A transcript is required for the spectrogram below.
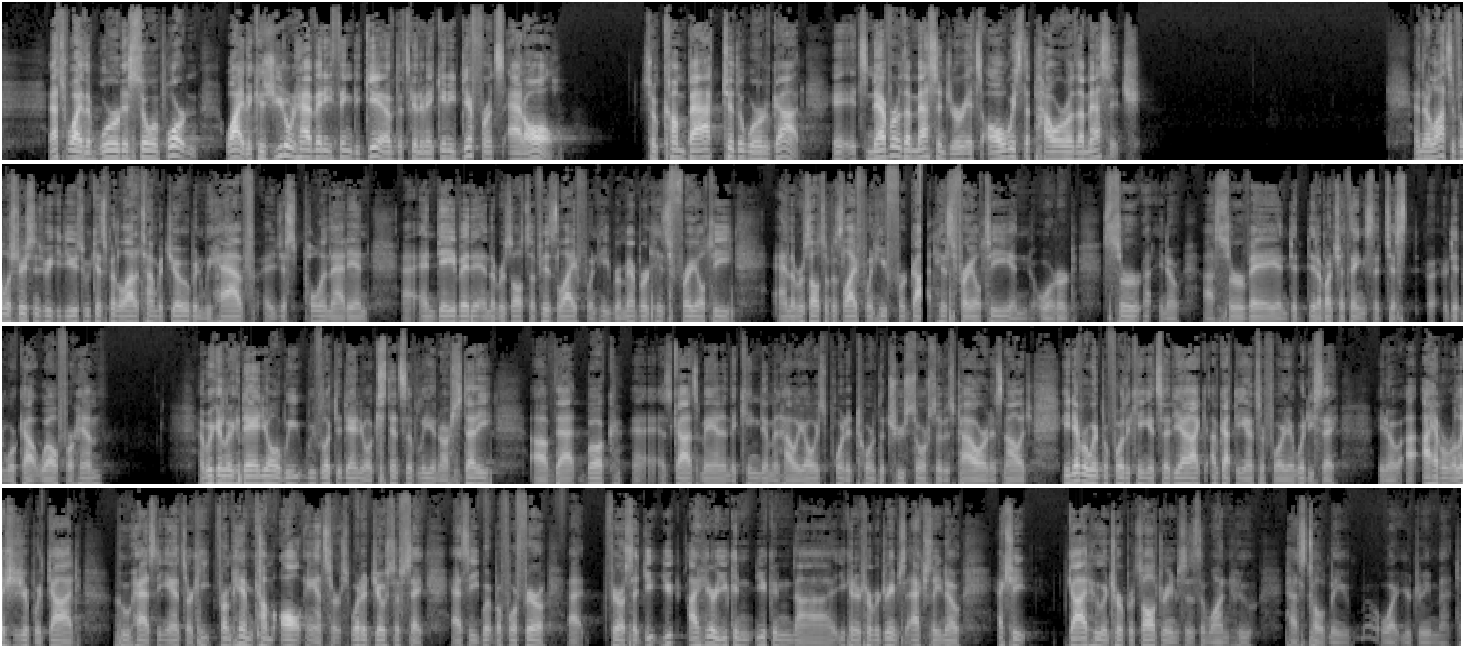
That's why the word is so important. Why? Because you don't have anything to give that's going to make any difference at all. So come back to the word of God. It's never the messenger, it's always the power of the message. And there are lots of illustrations we could use. We could spend a lot of time with Job, and we have uh, just pulling that in, uh, and David and the results of his life when he remembered his frailty, and the results of his life when he forgot his frailty and ordered, sur- uh, you know, a survey and did, did a bunch of things that just didn't work out well for him. And we can look at Daniel. We, we've looked at Daniel extensively in our study of that book as God's man in the kingdom and how he always pointed toward the true source of his power and his knowledge. He never went before the king and said, Yeah, I, have got the answer for you. What did he say? You know, I, have a relationship with God who has the answer. He, from him come all answers. What did Joseph say as he went before Pharaoh? Uh, Pharaoh said, you, you, I hear you can, you, can, uh, you can interpret dreams. Actually, no. Actually, God who interprets all dreams is the one who has told me what your dream meant.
